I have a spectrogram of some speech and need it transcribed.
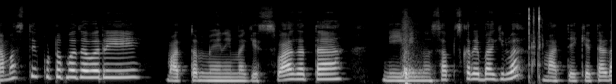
ನಮಸ್ತೆ ಕುಟುಂಬದವರೇ, ಮತ್ತೊಮ್ಮೆ ನಿಮಗೆ ಸ್ವಾಗತ. ನೀವಿನ್ನು ಸಬ್ಸ್ಕ್ರೈಬ್ ಆಗಿಲ್ವಾ? ಮತ್ತೆ ತಡ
